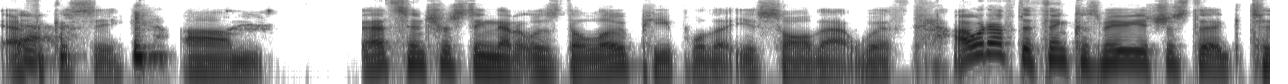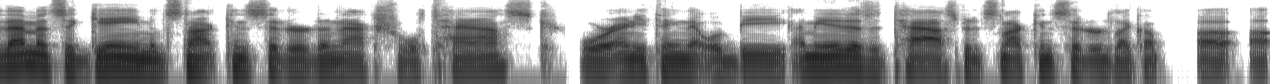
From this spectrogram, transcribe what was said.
efficacy yeah. um that's interesting that it was the low people that you saw that with. I would have to think because maybe it's just a, to them it's a game. It's not considered an actual task or anything that would be. I mean, it is a task, but it's not considered like a a,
